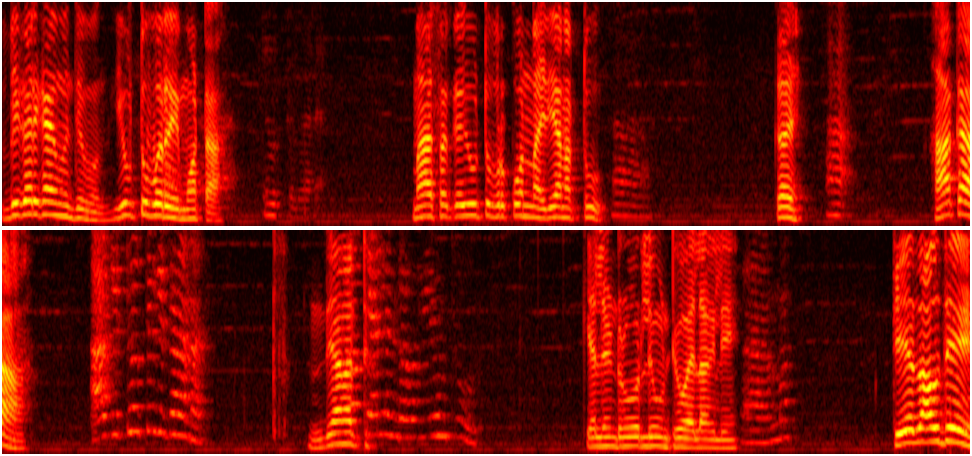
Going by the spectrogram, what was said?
बिगारी काय म्हणते मग? युट्यूबर आहे मोठा. माझ्यासारखा युट्यूबर कोण नाही? देणार तू. काय? हा. का? आगे ठेवते की ध्यानात? कॅलेंडरवर लिहून ठेवायला लागले. ते जाऊ दे.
